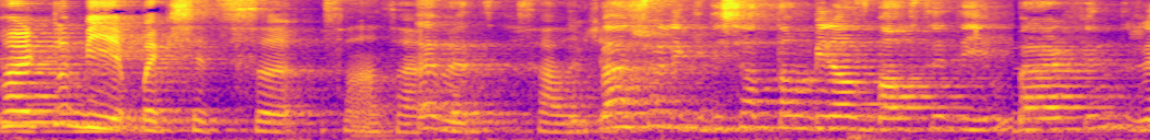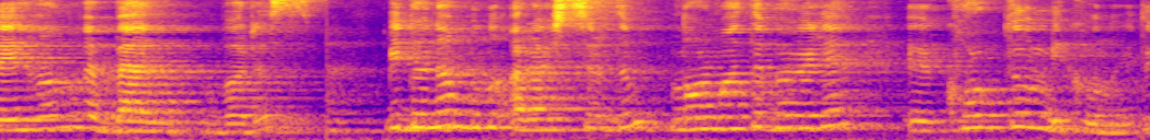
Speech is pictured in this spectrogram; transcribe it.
Farklı Ee, bir bakış açısı sanata Evet. sağlayacağız. Ben şöyle gidişattan biraz bahsedeyim. Berfin, Reyhan ve ben varız. Bir dönem bunu araştırdım. Normalde böyle e, korktuğum bir konuydu.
